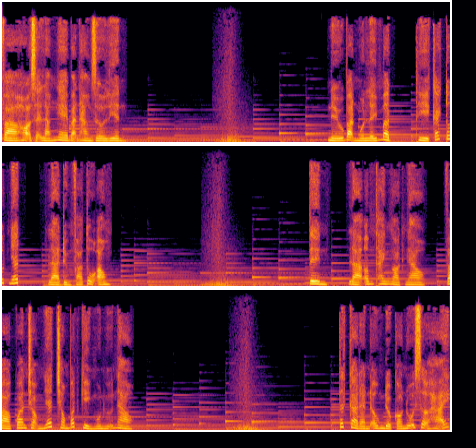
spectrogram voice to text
và họ sẽ lắng nghe bạn hàng giờ liền. Nếu bạn muốn lấy mật thì cách tốt nhất là đừng phá tổ ong. Tên là âm thanh ngọt ngào và quan trọng nhất trong bất kỳ ngôn ngữ nào. Tất cả đàn ông đều có nỗi sợ hãi,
